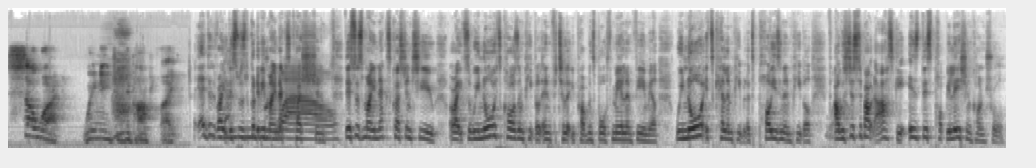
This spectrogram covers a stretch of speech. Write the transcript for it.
So what? We need to depopulate. Uh, Right, this was going to be my next Wow. question. This was my next question to you. All right, so we know it's causing people infertility problems, both male and female. We know it's killing people, it's poisoning people. I was just about to ask you, is this population control?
